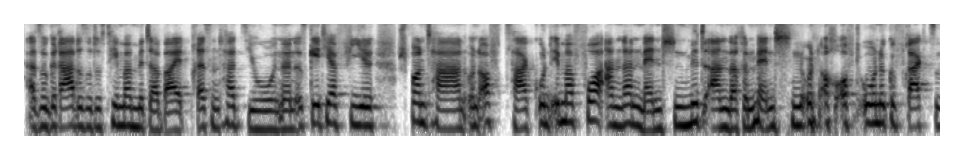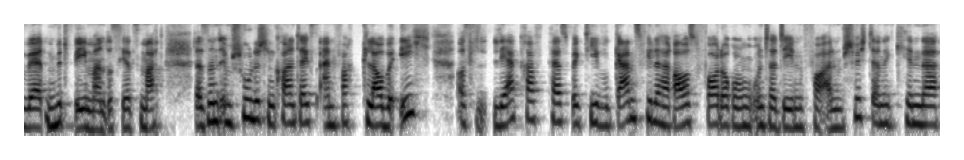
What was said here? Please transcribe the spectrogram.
Also gerade so das Thema Mitarbeit, Präsentationen, es geht ja viel spontan und auf Zack und immer vor anderen Menschen, mit anderen Menschen und auch oft ohne gefragt zu werden, mit wem man das jetzt macht. Da sind im schulischen Kontext einfach, glaube ich, aus Lehrkraftperspektive ganz viele Herausforderungen, unter denen vor allem schüchterne Kinder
